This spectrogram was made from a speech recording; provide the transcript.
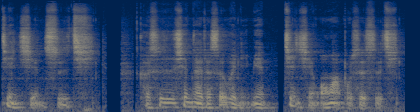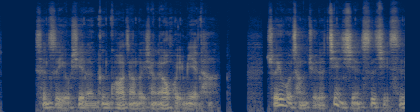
见贤思齐。可是现在的社会里面，见贤往往不是思齐，甚至有些人更夸张的想要毁灭他。所以我常觉得，见贤思齐是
